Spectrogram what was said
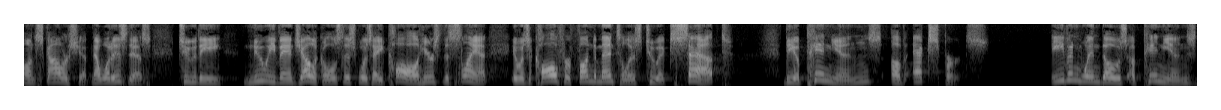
on scholarship. Now, what is this? To the new evangelicals, this was a call. Here's the slant it was a call for fundamentalists to accept the opinions of experts, even when those opinions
